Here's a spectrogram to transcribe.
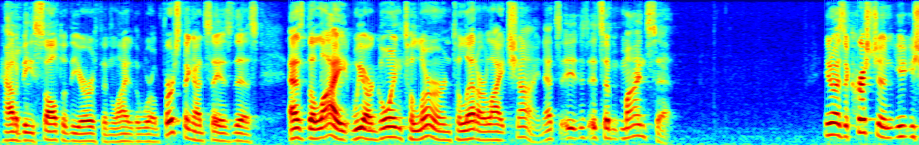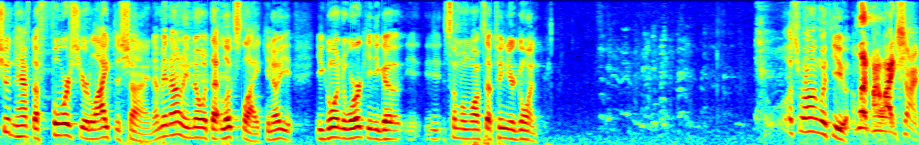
how to be salt of the earth and light of the world. First thing I'd say is this as the light, we are going to learn to let our light shine. That's, it's a mindset. You know, as a Christian, you, you shouldn't have to force your light to shine. I mean, I don't even know what that looks like. You know, you, you go into work and you go, you, someone walks up to you and you're going, What's wrong with you? I'm letting my light shine.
